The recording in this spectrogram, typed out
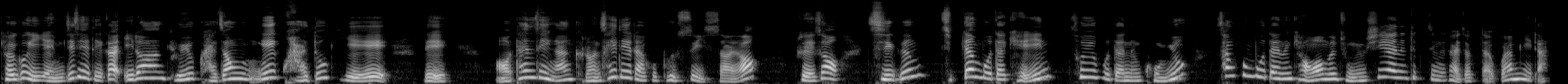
결국 이 MZ 세대가 이러한 교육 과정의 과도기에 네, 어, 탄생한 그런 세대라고 볼 수 있어요. 그래서 지금 집단보다 개인, 소유보다는 공유, 상품보다는 경험을 중시하는 특징을 가졌다고 합니다.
